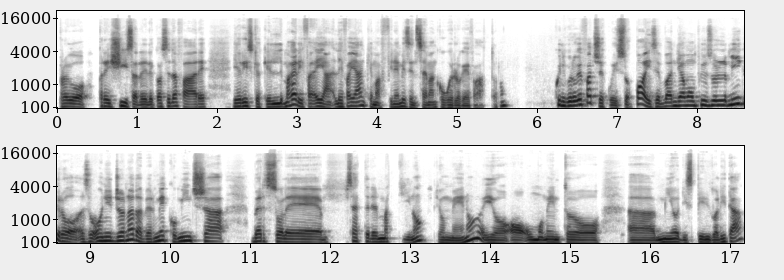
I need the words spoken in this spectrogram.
proprio precisa delle cose da fare, il rischio è che magari fai, le fai anche, ma a fine mese non sai manco quello che hai fatto. No? Quindi quello che faccio è questo. Poi se andiamo più sul micro, ogni giornata per me comincia verso le 7 del mattino, più o meno. Io ho un momento uh, mio di spiritualità,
